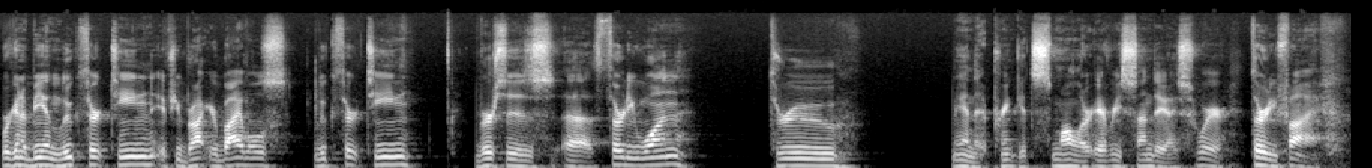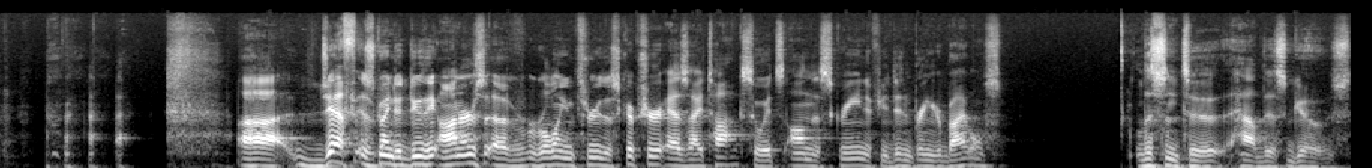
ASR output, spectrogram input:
We're going to be in Luke 13. If you brought your Bibles, Luke 13, verses uh, 31 through, man, that print gets smaller every Sunday, I swear, 35. uh, Jeff is going to do the honors of rolling through the scripture as I talk, so it's on the screen if you didn't bring your Bibles. Listen to how this goes.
